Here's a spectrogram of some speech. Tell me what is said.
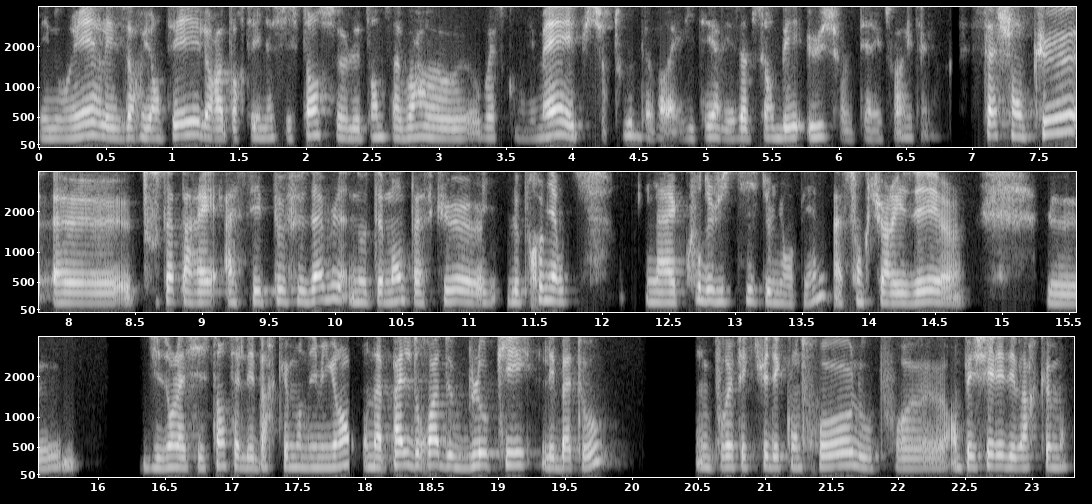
les nourrir, les orienter, leur apporter une assistance, le temps de savoir où est-ce qu'on les met, et puis surtout d'avoir évité à les absorber eux sur le territoire italien. Sachant que tout ça paraît assez peu faisable, notamment parce que le 1er août, la Cour de justice de l'Union européenne a sanctuarisé le disons l'assistance et le débarquement des migrants. On n'a pas le droit de bloquer les bateaux, pour effectuer des contrôles ou pour euh, empêcher les débarquements,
